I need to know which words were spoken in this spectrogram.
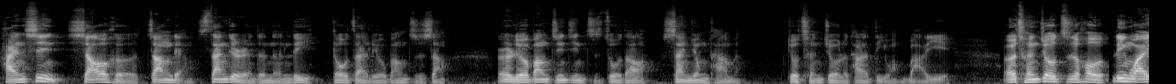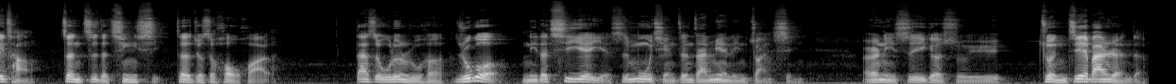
韩信、萧何、张良三个人的能力都在刘邦之上，而刘邦仅仅只做到善用他们，就成就了他的帝王霸业。而成就之后，另外一场。政治的清洗，这就是后话了。但是无论如何，如果你的企业也是目前正在面临转型，而你是一个属于准接班人的，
